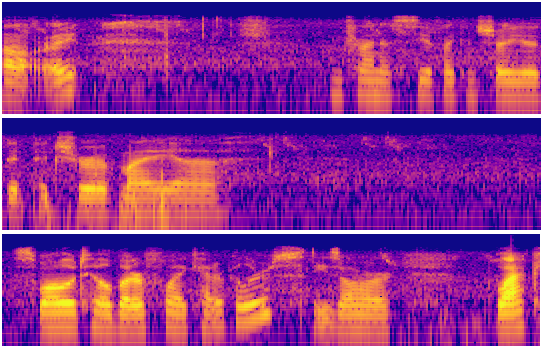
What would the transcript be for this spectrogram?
Alright. I'm trying to see if I can show you a good picture of my uh, swallowtail butterfly caterpillars. These are black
